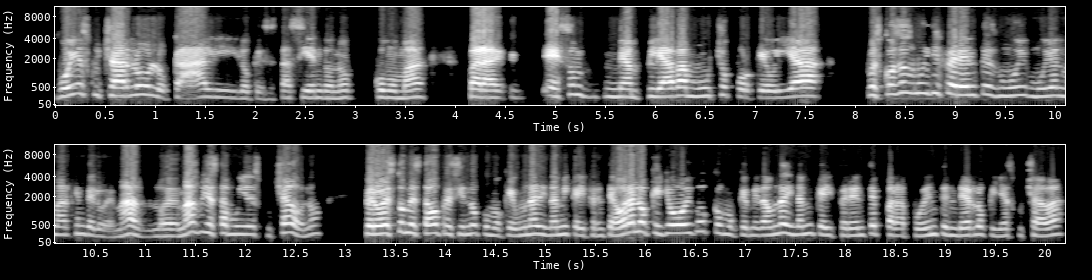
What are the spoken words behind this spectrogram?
voy a escuchar lo local y lo que se está haciendo, ¿no? Como más, para, eso me ampliaba mucho porque oía, pues cosas muy diferentes, muy, muy al margen de lo demás. Lo demás ya está muy escuchado, ¿no? Pero esto me está ofreciendo como que una dinámica diferente. Ahora lo que yo oigo como que me da una dinámica diferente para poder entender lo que ya escuchaba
